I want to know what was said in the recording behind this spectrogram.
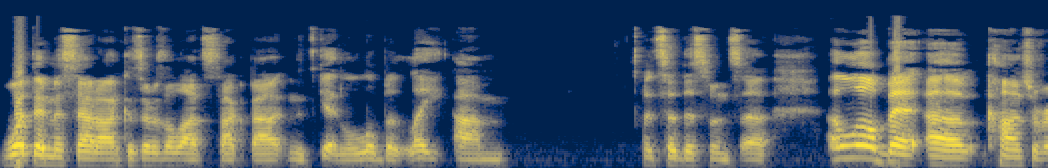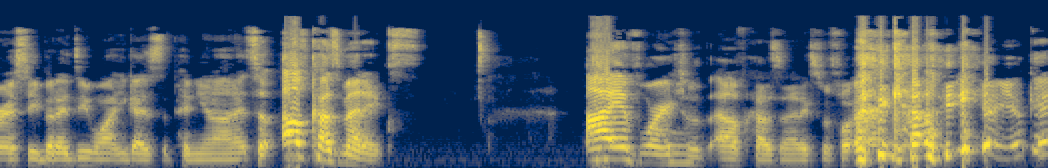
what they missed out on because there was a lot to talk about, and it's getting a little bit late. Um, and so this one's a, a little bit of controversy, but I do want you guys' opinion on it. So, Elf Cosmetics. I have worked with Elf Cosmetics before. Kelly, are you okay?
